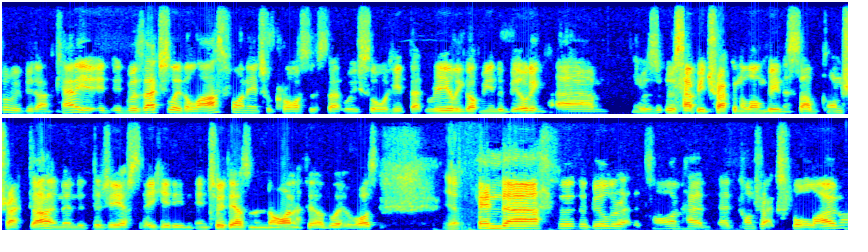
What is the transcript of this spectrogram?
probably a bit uncanny. It, it, was actually the last financial crisis that we saw hit that really got me into building. Um, was, was happy trucking along being a subcontractor, and then the, the GFC hit in, in 2009, I, think, I believe it was. Yep. And uh, the, the, builder at the time had had contracts fall over.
